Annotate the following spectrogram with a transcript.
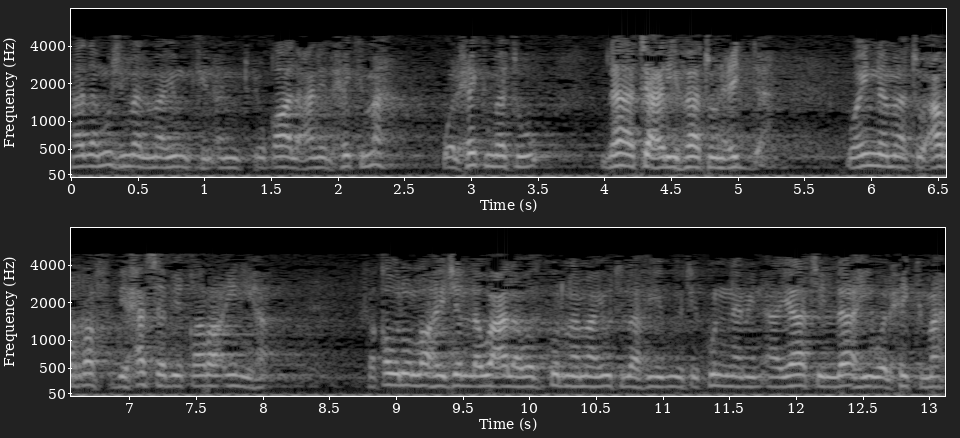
هذا مجمل ما يمكن أن يقال عن الحكمة والحكمة لها تعريفات عدة وإنما تعرف بحسب قرائنها. فقول الله جل وعلا واذكرن ما يتلى في بيوتكن من آيات الله والحكمة.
